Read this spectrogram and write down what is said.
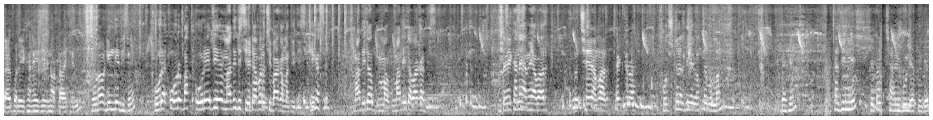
তারপরে এখানে যে নটা এখানে, ওরাও ডিম দিয়ে দিছে। ওরা, ওর বাচ্চা, ওরে যে মাদি দিছি, এটা আবার হচ্ছে বাঘা মাদি দিছি, ঠিক আছে? মাদিটা মাদিটা বাঘা দিছি। তো এখানে আমি আবার হচ্ছে আমার একজোড়া পোস্টার দিয়ে বাচ্চা বললাম দেখেন, একটা জিনিস, সেটা হচ্ছে আমি বলি আপনাদের।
